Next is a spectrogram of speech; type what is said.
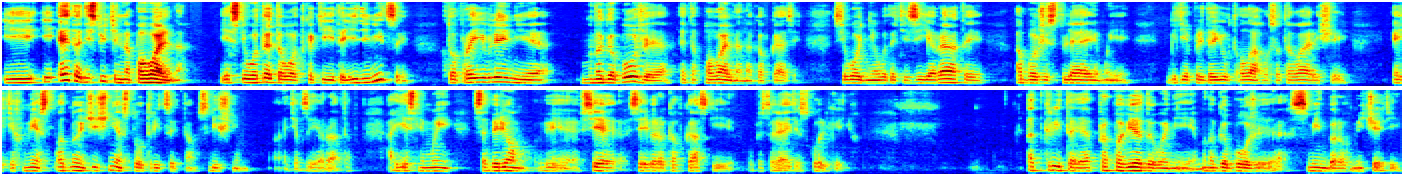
И, и это действительно повально. Если вот это вот какие-то единицы, то проявление многобожие – это повально на Кавказе. Сегодня вот эти зияраты, обожествляемые, где предают Аллаху сотоварищей, этих мест в одной Чечне 130 там с лишним этих зияратов. А если мы соберем э, все северокавказские, вы представляете, сколько их? Открытое проповедование многобожия с минберов мечетей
